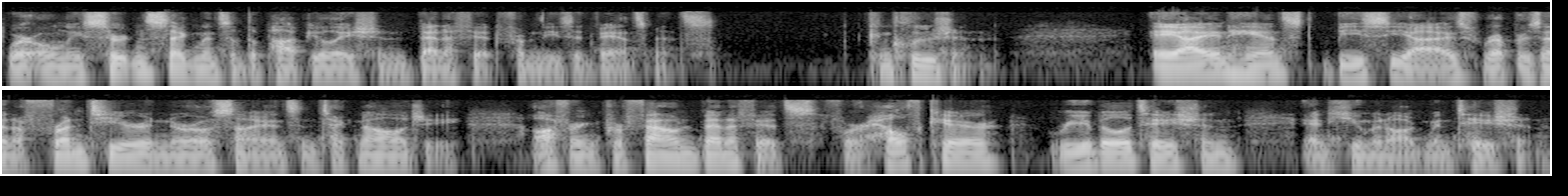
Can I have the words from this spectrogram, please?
where only certain segments of the population benefit from these advancements. Conclusion AI enhanced BCIs represent a frontier in neuroscience and technology, offering profound benefits for healthcare, rehabilitation, and human augmentation.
